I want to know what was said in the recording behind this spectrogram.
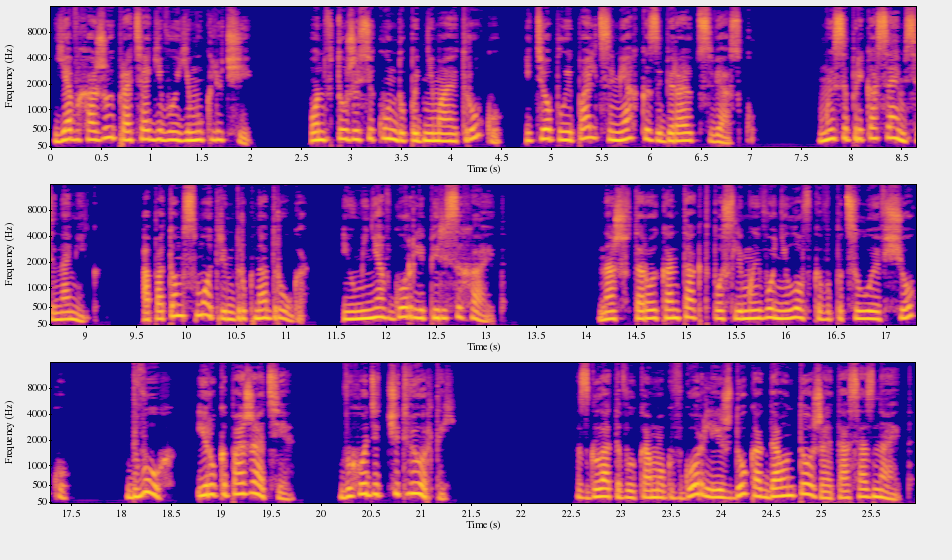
я выхожу и протягиваю ему ключи. Он в ту же секунду поднимает руку, и теплые пальцы мягко забирают связку. Мы соприкасаемся на миг а потом смотрим друг на друга, и у меня в горле пересыхает. Наш второй контакт после моего неловкого поцелуя в щеку? Двух и рукопожатие. Выходит четвертый. Сглатываю комок в горле и жду, когда он тоже это осознает.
